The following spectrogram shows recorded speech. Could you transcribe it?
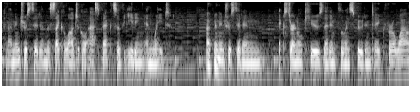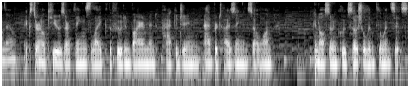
and I'm interested in the psychological aspects of eating and weight. I've been interested in external cues that influence food intake for a while now. External cues are things like the food environment, packaging, advertising, and so on. It can also include social influences.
